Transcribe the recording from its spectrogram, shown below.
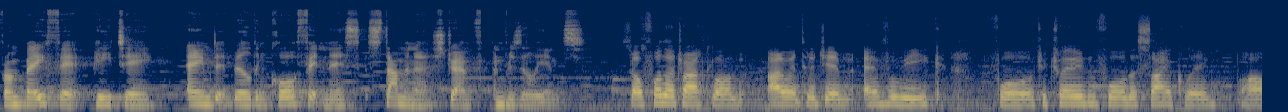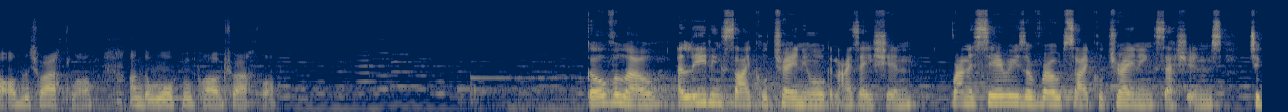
from BayFit PT aimed at building core fitness, stamina, strength and resilience. So for the triathlon, I went to the gym every week for to train for the cycling part of the triathlon and the walking part of triathlon. Go Velo, a leading cycle training organisation, ran a series of road cycle training sessions to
